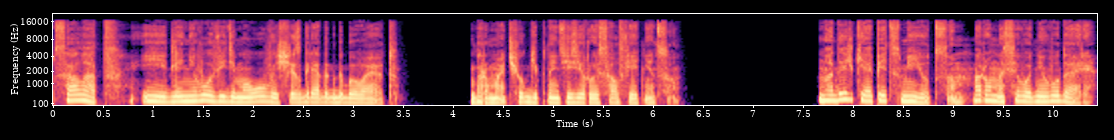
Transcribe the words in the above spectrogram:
Салат. И для него, видимо, овощи с грядок добывают. Бормочу, гипнотизируя салфетницу. Модельки опять смеются. Рома сегодня в ударе.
